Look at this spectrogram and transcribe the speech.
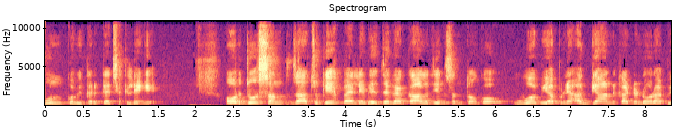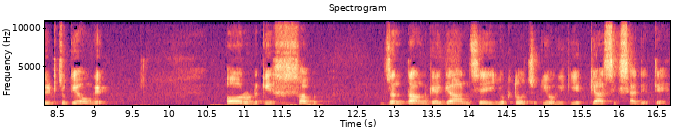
उनको भी करके छक लेंगे। और जो संत जा चुके हैं, पहले वे जगह काल जिन संतों को, वो भी अपने अज्ञान का डंडोरा पीट चुके होंगे। और उनकी सब जनता उनके ज्ञान से युक्त हो चुकी होगी कि ये क्या शिक्षा देते हैं।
